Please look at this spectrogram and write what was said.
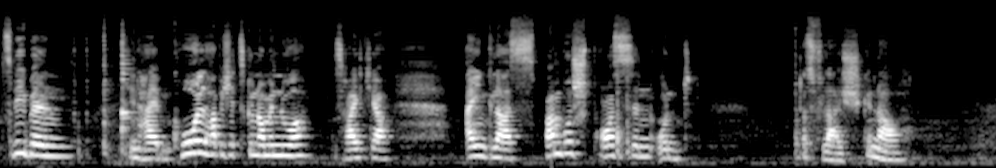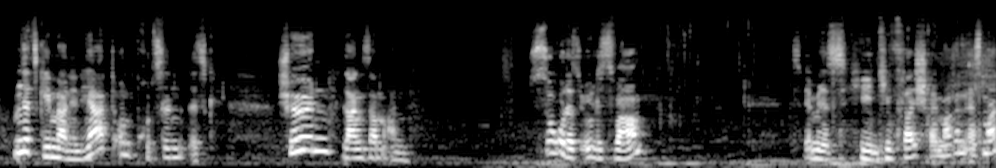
Zwiebeln, den halben Kohl habe ich jetzt genommen nur. Das reicht ja. Ein Glas Bambussprossen und das Fleisch, genau. Und jetzt gehen wir an den Herd und brutzeln es schön langsam an. So, das Öl ist warm. Jetzt werden wir das Hähnchenfleisch reinmachen erstmal.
